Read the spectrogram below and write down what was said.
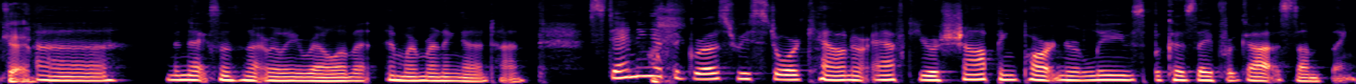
Okay. Uh, the next one's not really relevant, and we're running out of time. Standing at the grocery store counter after your shopping partner leaves because they forgot something.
